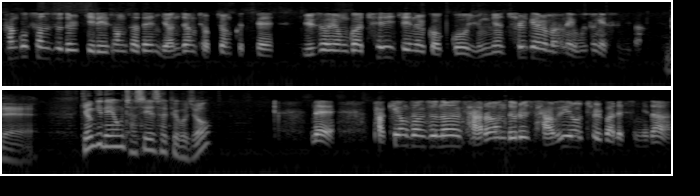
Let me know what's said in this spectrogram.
한국 선수들끼리 성사된 연장 접전 끝에 유소연과 최혜진을 꺾고 6년 7개월 만에 우승했습니다. 네. 경기 내용 자세히 살펴보죠. 네. 박희영 선수는 4라운드를 4위로 출발했습니다.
